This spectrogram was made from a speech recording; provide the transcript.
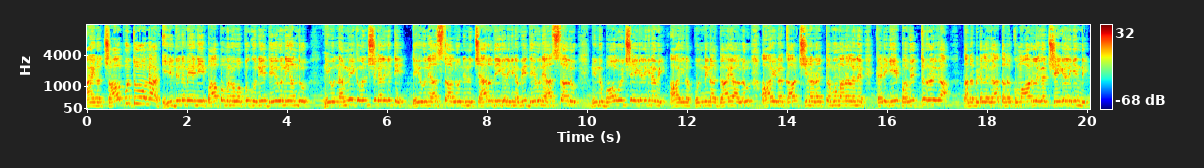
ఆయన చాపుతూ ఉన్నాడు. ఈ దినమే నీ పాపమును ఒప్పుకుని దేవుని అందు నీవు నమ్మిక ఉంచగలిగితే దేవుని హస్తాలు నిన్ను చేరదీయగలిగినవి దేవుని హస్తాలు నిన్ను బాగు చేయగలిగినవి. ఆయన పొందిన గాయాలు ఆయన కార్చిన రక్తము మనలను కడిగి పవిత్రులుగా తన బిడలుగా తన కుమారులుగా చేయగలిగింది.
